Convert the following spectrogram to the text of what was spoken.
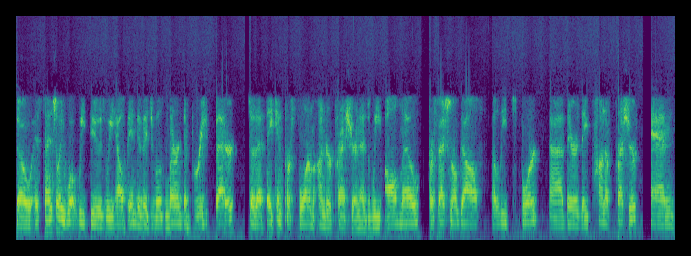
So, essentially, what we do is we help individuals learn to breathe better so that they can perform under pressure. And as we all know, professional golf, elite sport, uh, there is a ton of pressure, and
